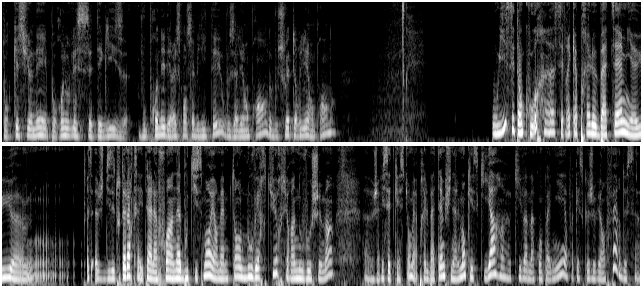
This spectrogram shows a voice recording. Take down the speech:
pour questionner, pour renouveler cette Église, vous prenez des responsabilités ou vous allez en prendre, vous souhaiteriez en prendre? Oui, c'est en cours. C'est vrai qu'après le baptême, il y a eu... Euh, je disais tout à l'heure que ça a été à la fois un aboutissement et en même temps l'ouverture sur un nouveau chemin. Euh, j'avais cette question, mais après le baptême, finalement, qu'est-ce qu'il y a Qui va m'accompagner? Enfin, qu'est-ce que je vais en faire de ça?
